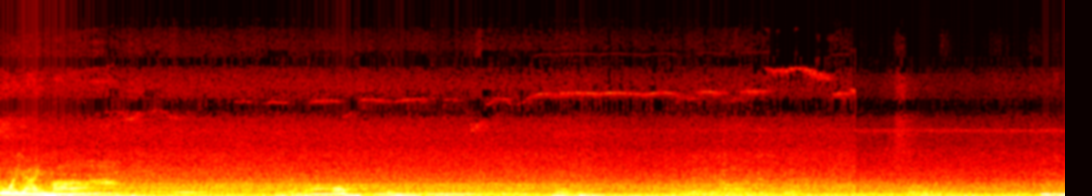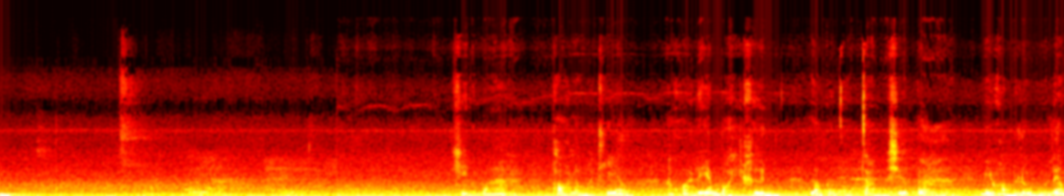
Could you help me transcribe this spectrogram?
ตัวใหญ่มากโอคิดว่าพอเรามาเที่ยวอควาเรียมบ่อยขึ้น เราก็จะจำชื่อปลา มีความรู้เรื่อง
